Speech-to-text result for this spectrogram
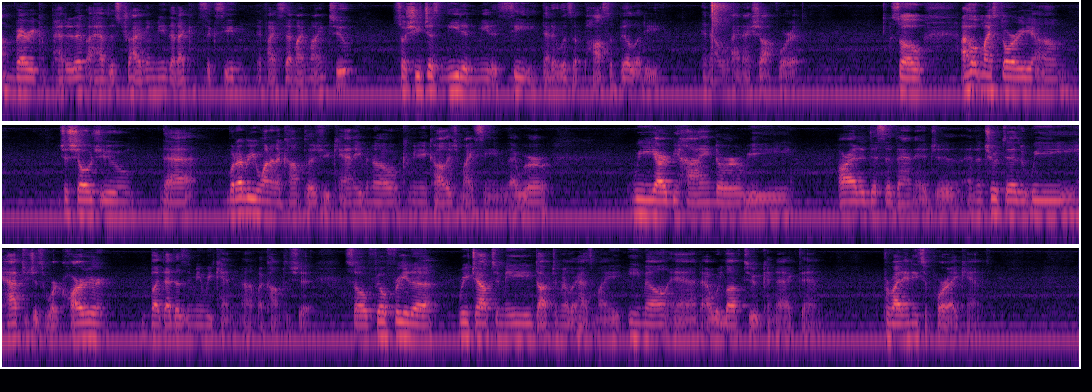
I'm very competitive. I have this drive in me that I can succeed if I set my mind to. So she just needed me to see that it was a possibility, and I, and I shot for it. So I hope my story um, just shows you that whatever you want to accomplish, you can, even though community college might seem that we're we are behind or we are at a disadvantage. And the truth is, we have to just work harder, but that doesn't mean we can um, accomplish it. So feel free to reach out to me. Dr. Miller has my email, and I would love to connect and provide any support I can.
